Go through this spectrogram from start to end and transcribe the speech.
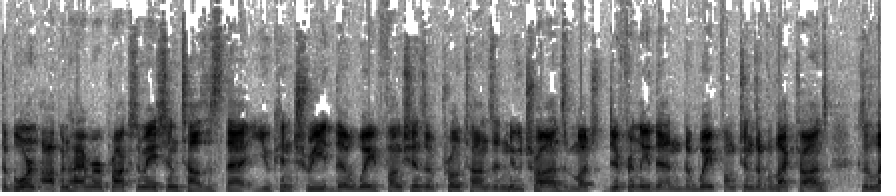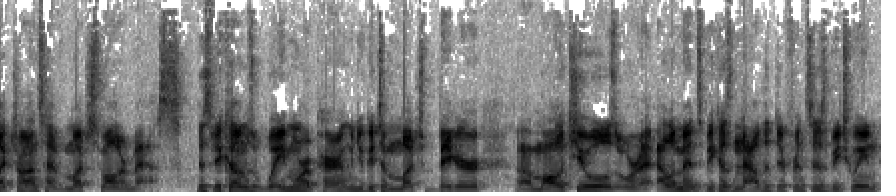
The Born-Oppenheimer approximation tells us that you can treat the wave functions of protons and neutrons much differently than the wave functions of electrons because electrons have much smaller mass. This becomes way more apparent when you get to much bigger uh, molecules or elements because now the differences between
